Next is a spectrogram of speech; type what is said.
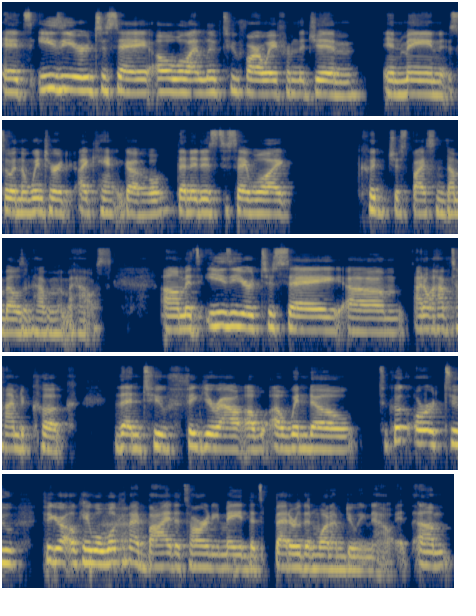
it's easier to say, oh, well, I live too far away from the gym in Maine. So in the winter, I can't go than it is to say, well, I could just buy some dumbbells and have them at my house. Um, it's easier to say, um, I don't have time to cook than to figure out a, a window to cook or to figure out okay well what can i buy that's already made that's better than what i'm doing now? Um,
